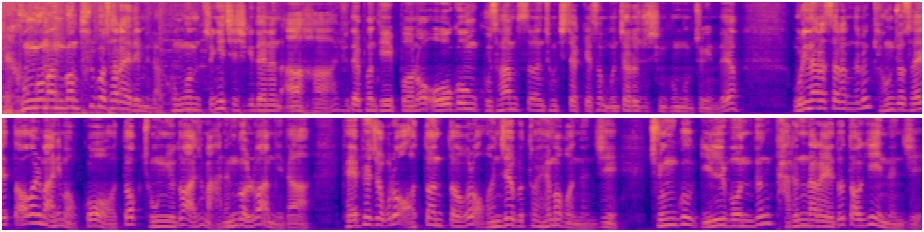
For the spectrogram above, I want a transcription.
네, 궁금한 건 풀고 살아야 됩니다. 궁금증이 지식이 되는 아하. 휴대폰 뒷번호 5093 쓰는 청취자께서 문자로 주신 궁금증인데요. 우리나라 사람들은 경조사에 떡을 많이 먹고 떡 종류도 아주 많은 걸로 압니다. 대표적으로 어떤 떡을 언제부터 해 먹었는지, 중국, 일본 등 다른 나라에도 떡이 있는지,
